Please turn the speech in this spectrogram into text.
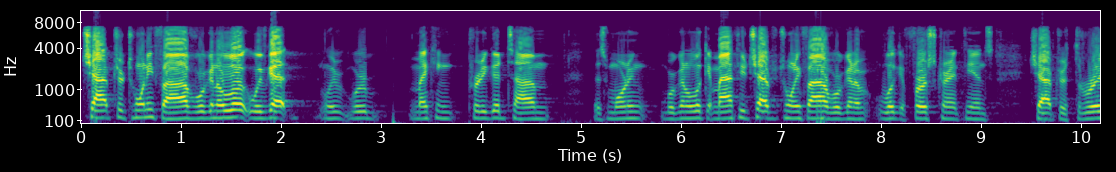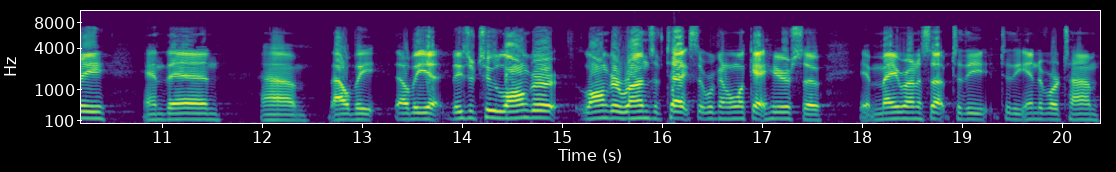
chapter 25. We're going to look, we've got, we're, we're making pretty good time this morning. We're going to look at Matthew chapter 25. We're going to look at 1 Corinthians chapter 3, and then um, that'll be that'll be it. These are two longer longer runs of text that we're going to look at here, so it may run us up to the to the end of our time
